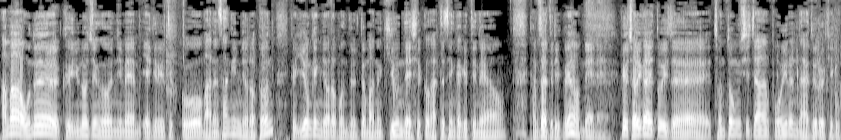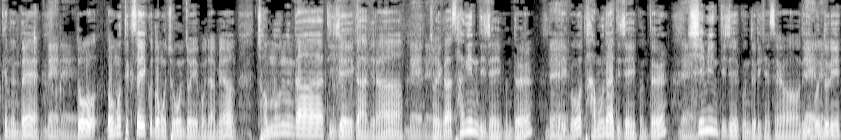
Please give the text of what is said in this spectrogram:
아마 오늘 그 윤호중 의원님의 얘기를 듣고 많은 상인 여러분, 그 이용객 여러분들도 많은 기운 내실 것 같은 생각이 드네요. 감사드리고요. 네네. 그리고 저희가 또 이제 전통시장 보이는 라디오를 개국했는데, 네네. 또 너무 특색 있고 너무 좋은 점이 뭐냐면, 전문가 DJ가 아니라, 네네. 저희가 상인 DJ분들, 네. 그리고 다문화 DJ분들, 네. 시민 DJ분들이 계세요. 근데. 이분들이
